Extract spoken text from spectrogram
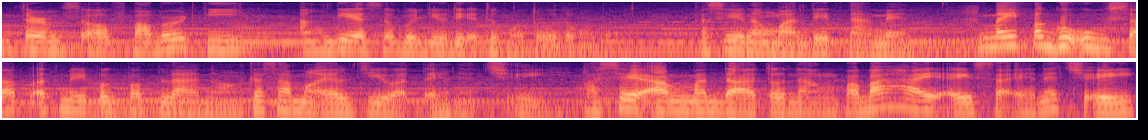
In terms of poverty, ang DSWD ay tumutulong doon. Kasi yun ang mandate namin. May pag-uusap at may pagpaplano kasama ang LGU at NHA. Kasi ang mandato ng pabahay ay sa NHA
